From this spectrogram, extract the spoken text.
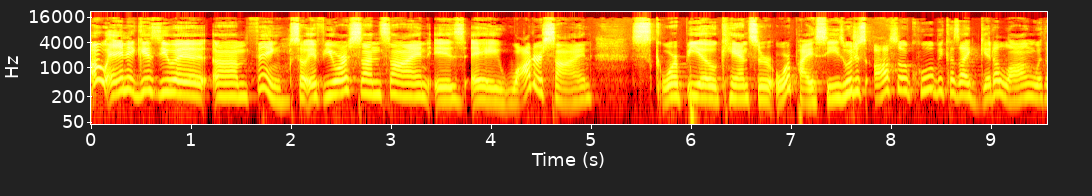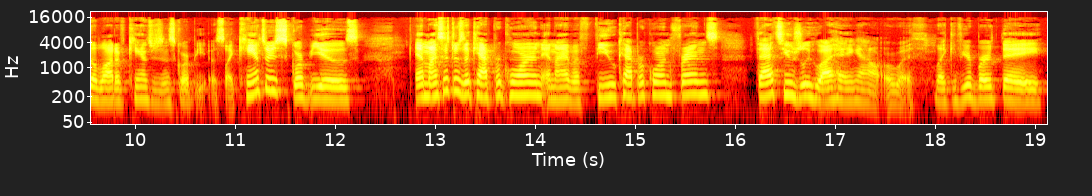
Oh, and it gives you a um, thing. So if your sun sign is a water sign, Scorpio, Cancer, or Pisces, which is also cool because I get along with a lot of Cancers and Scorpios. Like Cancers, Scorpios, and my sister's a Capricorn, and I have a few Capricorn friends. That's usually who I hang out with. Like if your birthday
